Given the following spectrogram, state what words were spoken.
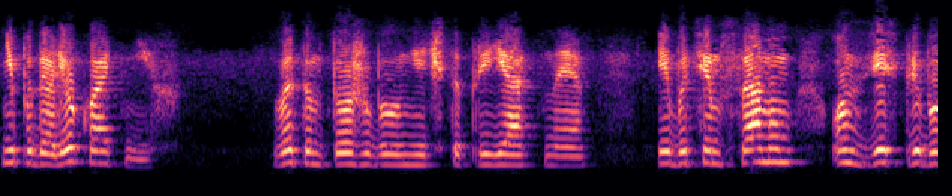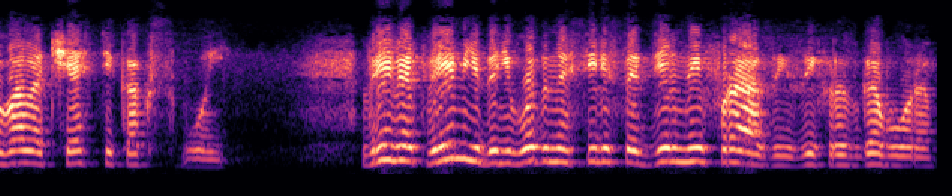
неподалеку от них. В этом тоже было нечто приятное, ибо тем самым он здесь пребывал отчасти как свой. Время от времени до него доносились отдельные фразы из их разговора.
